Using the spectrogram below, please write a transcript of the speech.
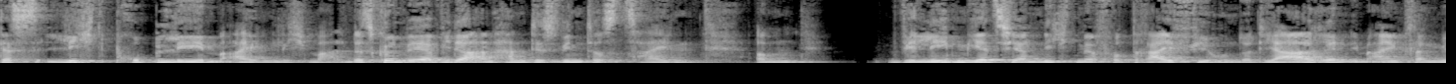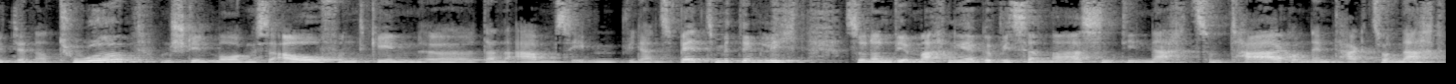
das Lichtproblem eigentlich mal. Das können wir ja wieder anhand des Winters zeigen. Ähm, wir leben jetzt ja nicht mehr vor drei, vierhundert Jahren im Einklang mit der Natur und stehen morgens auf und gehen äh, dann abends eben wieder ins Bett mit dem Licht, sondern wir machen ja gewissermaßen die Nacht zum Tag und den Tag zur Nacht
